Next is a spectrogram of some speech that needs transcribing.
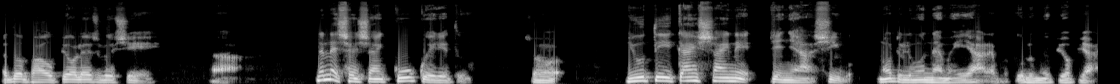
အဲ့တော့ဘာကိုပြောလဲဆိုလို့ရှိရင်အာ နက်နက်ရှိုင်းရှိုင်းကူးကွယ်တဲ့သူဆိုတော့ယူတီကိုင်းရှိုင်းတဲ့ပညာရှိပေါ့နော်ဒီလိုမျိုးနာမည်ရတယ်ပေါ့ဒီလိုမျိုးပြောပြတယ်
